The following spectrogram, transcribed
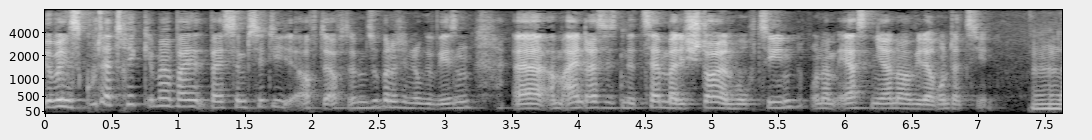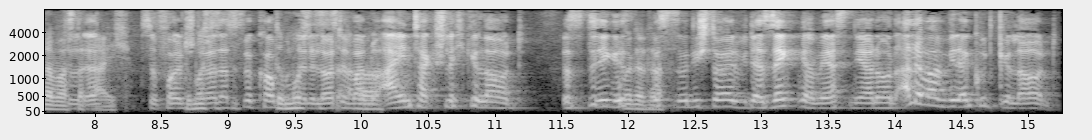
Übrigens, guter Trick immer bei, bei SimCity auf, der, auf dem Super Nintendo gewesen. Äh, am 31. Dezember die Steuern hochziehen und am 1. Januar wieder runterziehen. Hm, da warst So, du reich. Zur vollen Du Steuersatz du bekommen und deine Leute waren nur einen Tag schlecht gelaunt. Das Ding ist, du musst nur die Steuern wieder senken am 1. Januar und alle waren wieder gut gelaunt.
